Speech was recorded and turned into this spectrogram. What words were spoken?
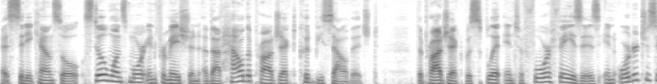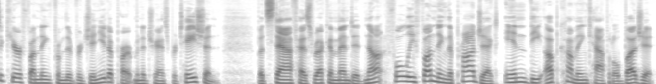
as City Council still wants more information about how the project could be salvaged. The project was split into four phases in order to secure funding from the Virginia Department of Transportation, but staff has recommended not fully funding the project in the upcoming capital budget.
